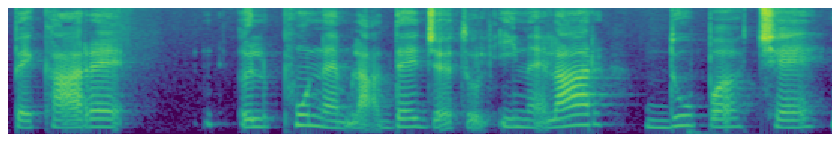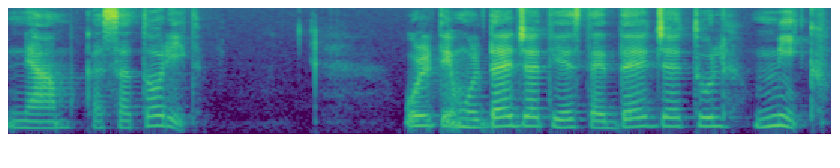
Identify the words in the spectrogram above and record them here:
pe care îl punem la degetul inelar după ce ne-am căsătorit. Ultimul deget este degetul mic.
